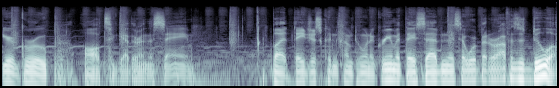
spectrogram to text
your group all together in the same but they just couldn't come to an agreement. They said, and they said we're better off as a duo.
